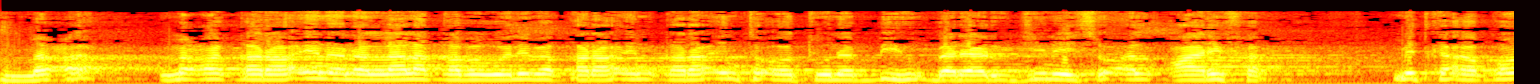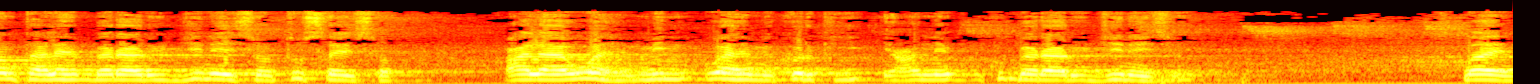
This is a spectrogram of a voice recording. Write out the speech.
maca qaraa-inana lala qabo weliba qaraa-in qaraa-inta oo tunabbihu baraarujinayso alcaarifa. Midka aqoonta leh baraarujinayso tusayso calaa wahmin wahmi korkii yacnii ku baraarujinayso. Ayb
